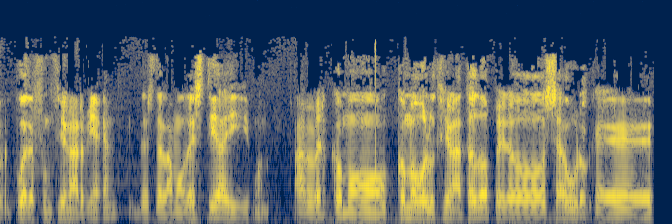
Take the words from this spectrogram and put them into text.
puede funcionar bien desde la modestia y bueno, a ver cómo, cómo evoluciona todo, pero seguro que,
